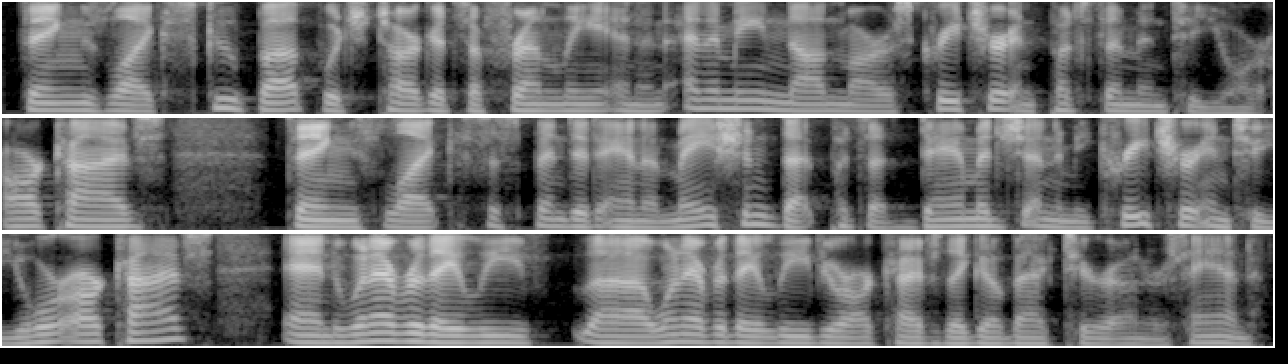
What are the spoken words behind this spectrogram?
Things like Scoop Up, which targets a friendly and an enemy non Mars creature and puts them into your archives. Things like Suspended Animation that puts a damaged enemy creature into your archives, and whenever they leave, uh, whenever they leave your archives, they go back to your owner's hand.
